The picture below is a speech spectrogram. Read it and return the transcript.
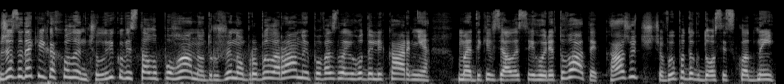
Вже за декілька хвилин чоловікові стало погано. Дружина обробила рану і повезла його до лікарні. Медики взялися його рятувати. кажуть, що випадок досить складний,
